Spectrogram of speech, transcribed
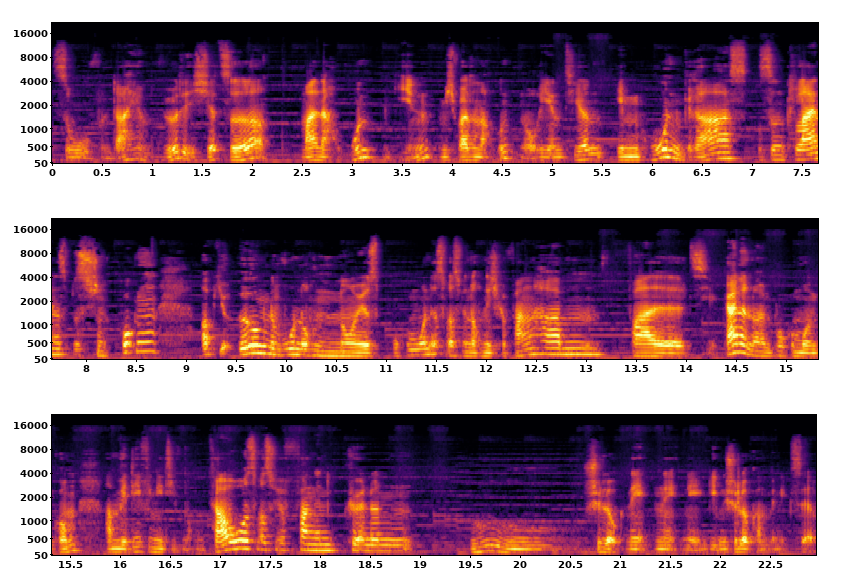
So, von daher würde ich jetzt äh, mal nach unten gehen, mich weiter nach unten orientieren, im hohen Gras so ein kleines bisschen gucken, ob hier irgendwo noch ein neues Pokémon ist, was wir noch nicht gefangen haben. Falls hier keine neuen Pokémon kommen, haben wir definitiv noch ein Taurus, was wir fangen können. Uh, Shillock. Nee, nee, nee. Gegen Shillock haben wir nichts sehr.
